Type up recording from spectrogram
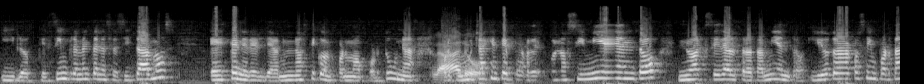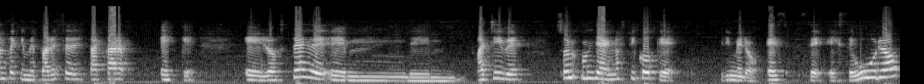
y lo que simplemente necesitamos es tener el diagnóstico en forma oportuna, porque mucha gente por desconocimiento no accede al tratamiento. Y otra cosa importante que me parece destacar es que eh, los test de, em, HIV son un diagnóstico que, primero, es, es seguro,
